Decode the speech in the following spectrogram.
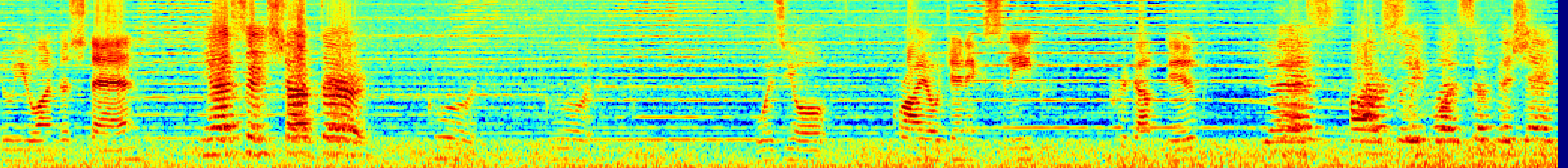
Do you understand? Yes, instructor. Good, good. Was your cryogenic sleep productive? Yes, our sleep was sufficient.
